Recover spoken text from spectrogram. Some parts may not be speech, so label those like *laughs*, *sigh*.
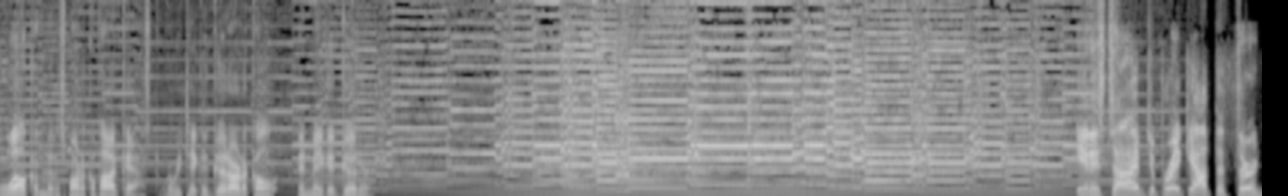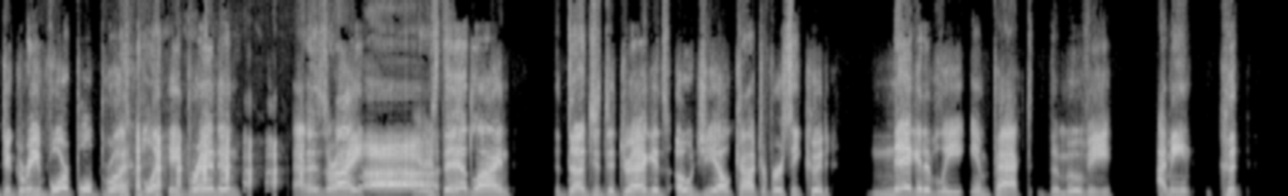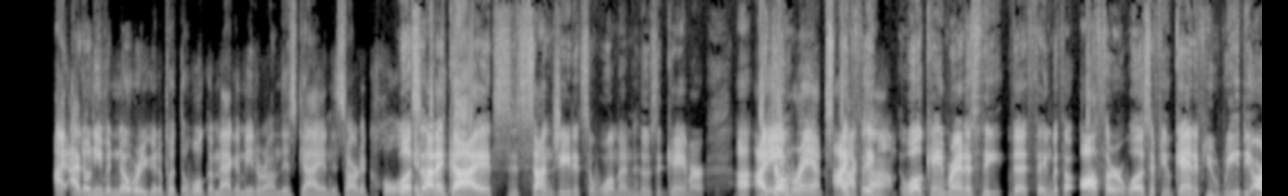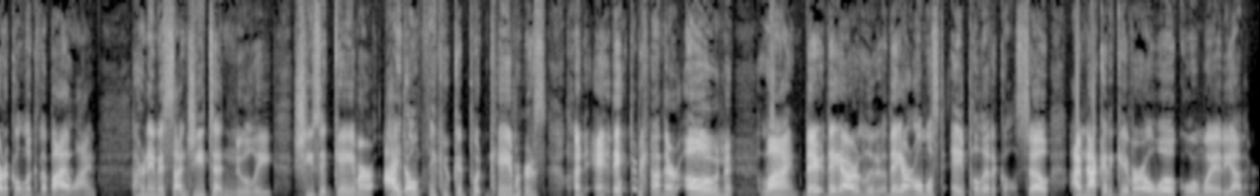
Welcome to the Smarticle Podcast, where we take a good article and make it gooder. It is time to break out the third degree Vorpal *laughs* blade, Brandon. that is right. Here's the headline The Dungeons and Dragons OGL controversy could negatively impact the movie. I mean, could I, I don't even know where you're going to put the Woka Magameter on this guy in this article. Well, it's not a *laughs* guy. It's, it's Sanjeet. It's a woman who's a gamer. Uh, I don't. GameRant.com. I think. Well, Game Rant is the the thing, but the author was. If you again, if you read the article and look at the byline, her name is Sanjita Newley. She's a gamer. I don't think you could put *laughs* gamers on. They have to be on their own line. They they are they are almost apolitical. So I'm not going to give her a woke one way or the other.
